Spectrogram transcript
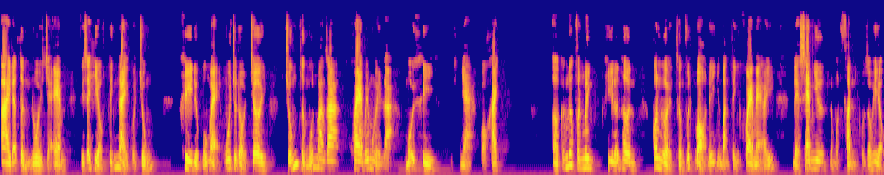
Ai đã từng nuôi trẻ em thì sẽ hiểu tính này của chúng. Khi được bố mẹ mua cho đồ chơi, chúng thường muốn mang ra khoe với người lạ mỗi khi nhà có khách. Ở các nước văn minh, khi lớn hơn, con người thường vứt bỏ đi những bản tính khoe mẽ ấy để xem như là một phần của dấu hiệu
